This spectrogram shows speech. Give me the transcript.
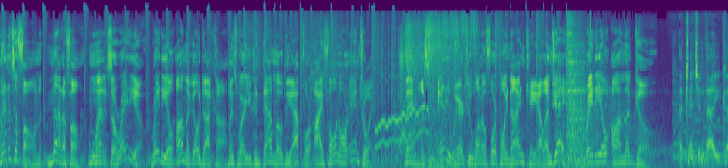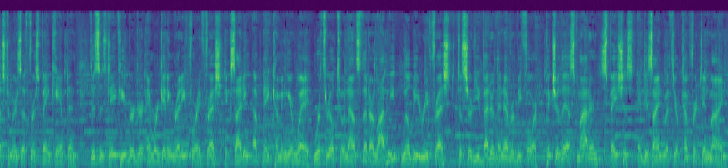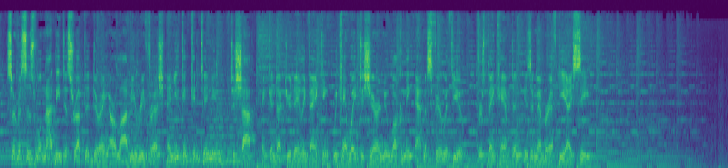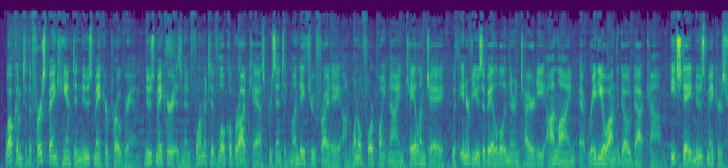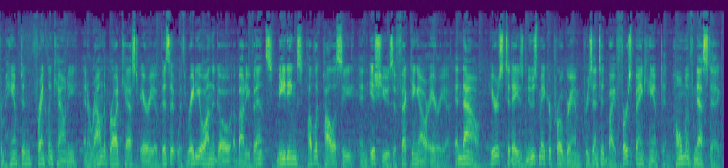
When it's a phone, not a phone. When it's a radio, radioonthego.com is where you can download the app for iPhone or Android. Then listen anywhere to 104.9 KLMJ. Radio on the go. Attention valued customers of First Bank Hampton. This is Dave Huberger, and we're getting ready for a fresh, exciting update coming your way. We're thrilled to announce that our lobby will be refreshed to serve you better than ever before. Picture this modern, spacious, and designed with your comfort in mind. Services will not be disrupted during our lobby refresh, and you can continue to shop and conduct your daily banking. We can't wait to share a new welcoming atmosphere with you. First Bank Hampton is a member FDIC. Welcome to the First Bank Hampton Newsmaker program. Newsmaker is an informative local broadcast presented Monday through Friday on 104.9 KLMJ with interviews available in their entirety online at radioonthego.com. Each day, newsmakers from Hampton, Franklin County, and around the broadcast area visit with Radio on the Go about events, meetings, public policy, and issues affecting our area. And now, here's today's Newsmaker program presented by First Bank Hampton, home of Nest Egg.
